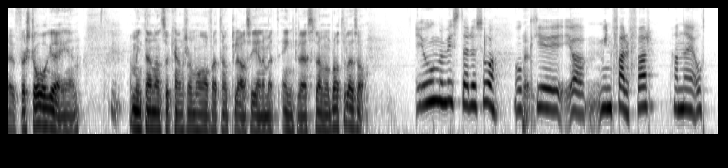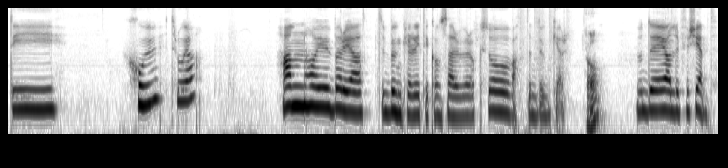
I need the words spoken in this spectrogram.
eh, förstår grejen. Mm. Om inte annat så kanske de har för att de klarar sig igenom ett enklare strömavbrott eller så. Jo, men visst är det så. Och eh, ja, min farfar, han är 87 tror jag. Han har ju börjat bunkra lite konserver också och vattendunkar. Ja. Och det är aldrig för sent.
